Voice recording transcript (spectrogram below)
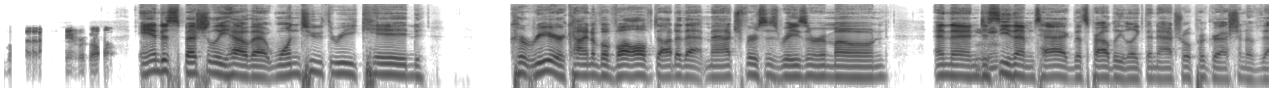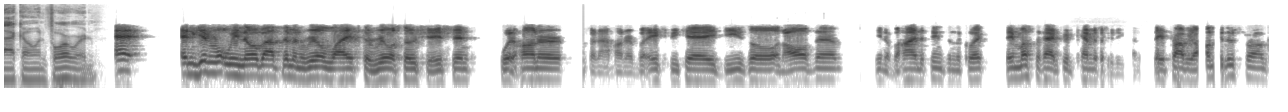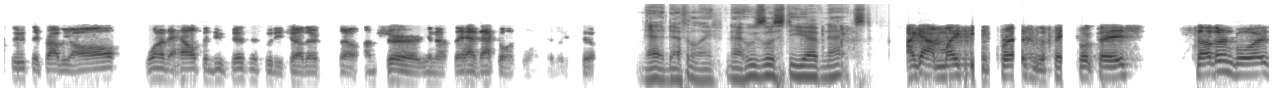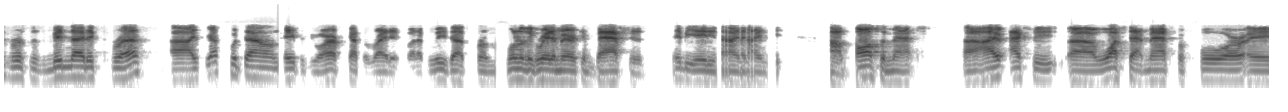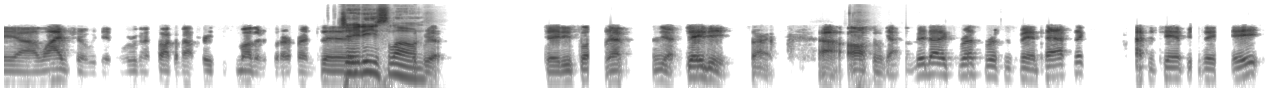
but I can't recall. and especially how that one two three kid career kind of evolved out of that match versus Razor Ramon, and then to Mhm. see them tag, that's probably like the natural progression of that going forward. And, and given what we know about them in real life, the real association with Hunter, not Hunter, but HBK, Diesel, and all of them, you know, behind the scenes in the Kliq, they must have had good chemistry together. They probably all knew their strong suits. They probably all wanted to help and do business with each other. So I'm sure, you know, they had that going for them at least too. Yeah, definitely. Now, whose list do you have next? I got Mikey and Fred from the Facebook page. Southern Boys versus Midnight Express. Uh, I forgot to put down pay per view. I forgot to write it, but I believe that's from one of the Great American Bashes, maybe 89 90. Um, awesome match. Uh, I actually uh, watched that match before a uh, live show we did. We were going to talk about Tracy Smothers, but our friend said, JD Sloan. Yeah. JD Sloan. Yeah, yeah, JD. Sorry. Uh, awesome guy. Midnight Express versus Fantastic. That's the Champions 8.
